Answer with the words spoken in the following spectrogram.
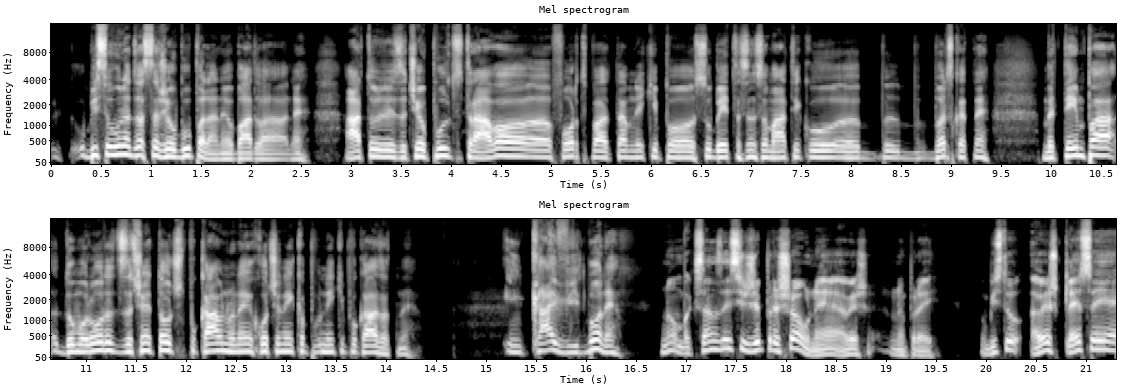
V bistvu una dva sta že obupala, ne oba dva. Ne. Artur je začel pult travo, eh, Ford pa tam neki po subeta somatiku b- b- brskati. ne. Medtem pa domorodec začne toč po kamnu ne, in hoče nekaj, nekaj pokazati. Ne. In kaj vidimo? Ne? No, ampak sem zdaj si že prešel, ne, a veš, naprej. V bistvu, a veš, kle se je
